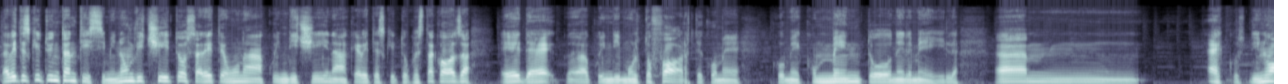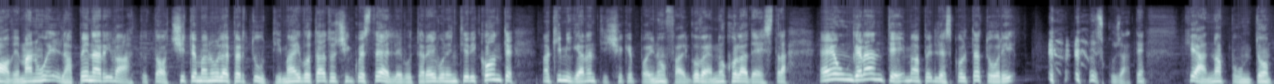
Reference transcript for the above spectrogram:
L'avete scritto in tantissimi, non vi cito, sarete una quindicina che avete scritto questa cosa ed è eh, quindi molto forte come, come commento nelle mail. Ehm, Ecco, di nuovo Emanuele, appena arrivato, to, cito Emanuele per tutti, mai votato 5 Stelle, voterei volentieri Conte, ma chi mi garantisce che poi non fa il governo con la destra? È un gran tema per gli ascoltatori scusate, che hanno appunto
